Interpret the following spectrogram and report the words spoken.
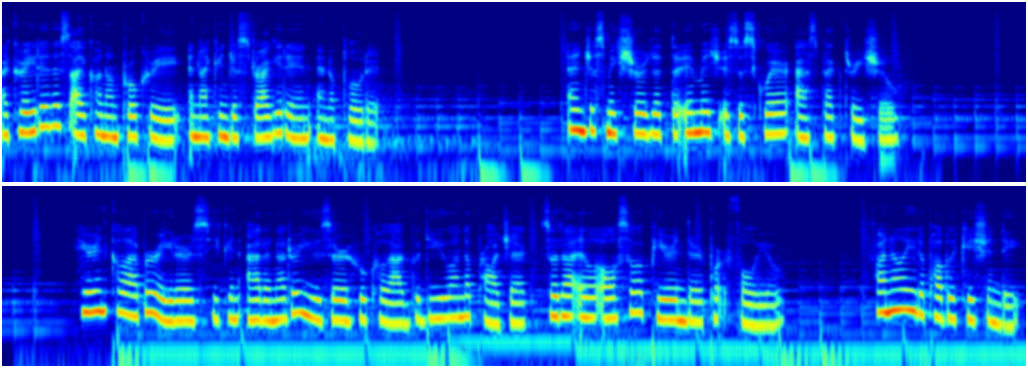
I created this icon on Procreate and I can just drag it in and upload it. And just make sure that the image is a square aspect ratio. Here in collaborators, you can add another user who collabed with you on the project so that it'll also appear in their portfolio. Finally, the publication date.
